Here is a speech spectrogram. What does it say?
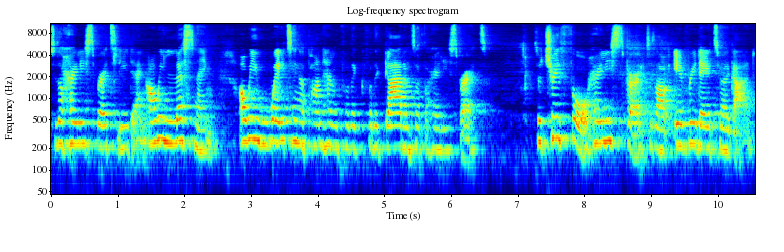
to the Holy Spirit's leading? Are we listening? Are we waiting upon Him for the, for the guidance of the Holy Spirit? So, truth four Holy Spirit is our everyday tour guide.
